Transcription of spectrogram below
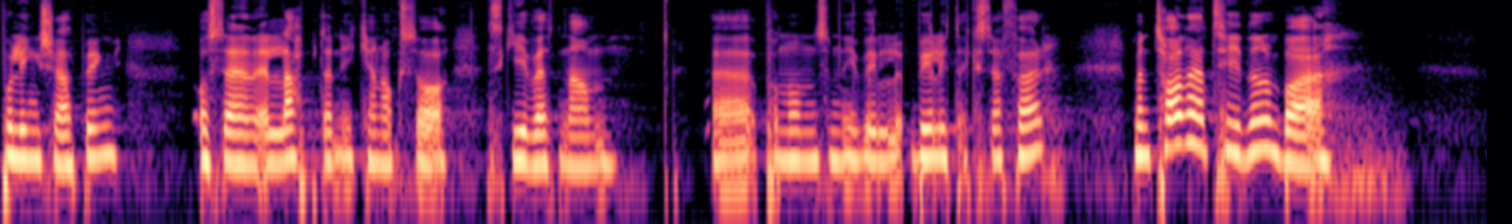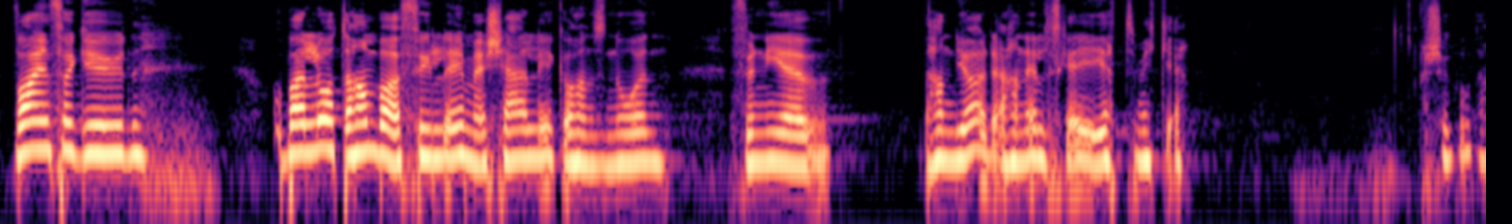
på Linköping och sen en lapp där ni kan också skriva ett namn eh, på någon som ni vill be lite extra för. Men ta den här tiden och bara var inför Gud och bara låta han bara fylla er med kärlek och hans nåd. För ni är, han gör det, han älskar er jättemycket. Varsågoda.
